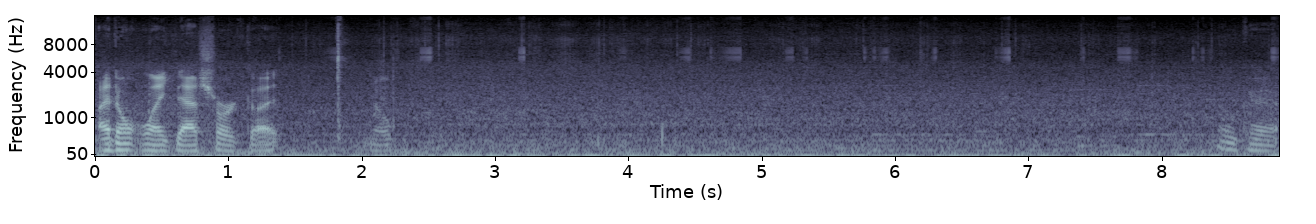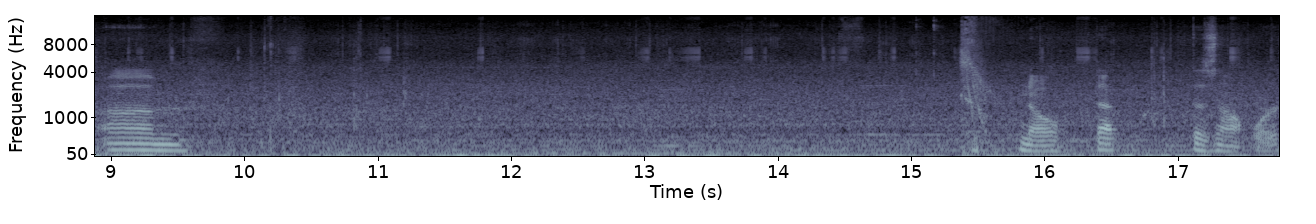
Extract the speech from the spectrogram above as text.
I don't like that shortcut. Nope. Okay, um... No, that does not work.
